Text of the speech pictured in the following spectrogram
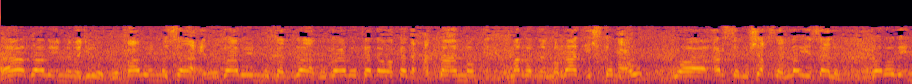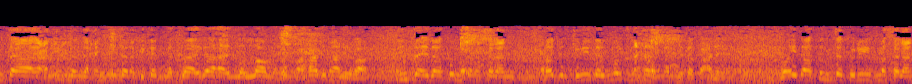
آه قالوا إنه مجنون وقالوا إنه ساحر وقالوا إنه كذاب وقالوا كذا وكذا حتى انهم مرة من المرات اجتمعوا وأرسلوا شخصا لا يسألهم. قالوا له أنت يعني أنت دحين جئتنا بكلمة لا إله إلا الله محمد هذه ما نبغاها. أنت إذا كنت مثلا رجل تريد الملك نحن نملكك عليه وإذا كنت تريد مثلا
